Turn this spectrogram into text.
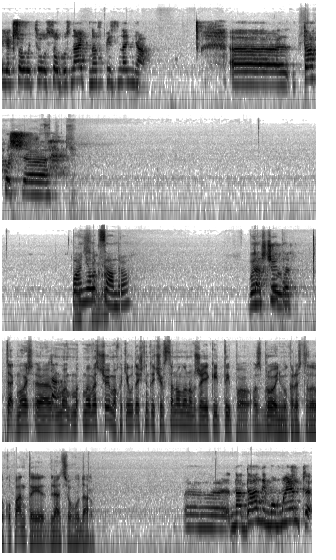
якщо ви цю особу знаєте, на впізнання. Також Пані Олександро? Ви нас так, чуєте? Так, ми вас, е, Так. Ми- ми вас чуємо. Хотів уточнити, чи встановлено вже який тип озброєнь використали окупанти для цього удару? Е, На даний момент е,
